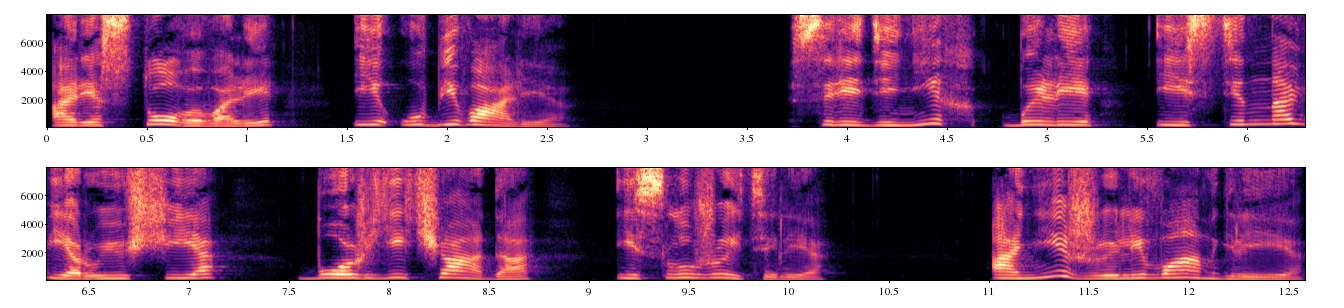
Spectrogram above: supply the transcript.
арестовывали и убивали. Среди них были истинно верующие Божьи чада и служители. Они жили в Англии.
